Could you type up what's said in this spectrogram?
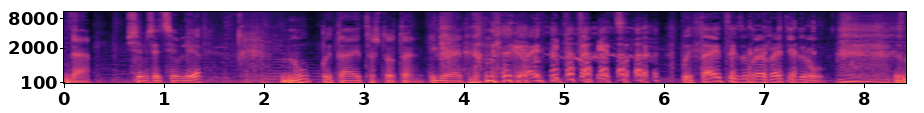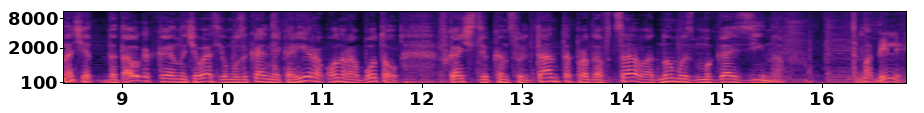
Да. 77 лет. Ну, пытается что-то играть. Играет и пытается. Пытается изображать игру. Значит, до того, как э, началась его музыкальная карьера, он работал в качестве консультанта-продавца в одном из магазинов. Автомобили?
